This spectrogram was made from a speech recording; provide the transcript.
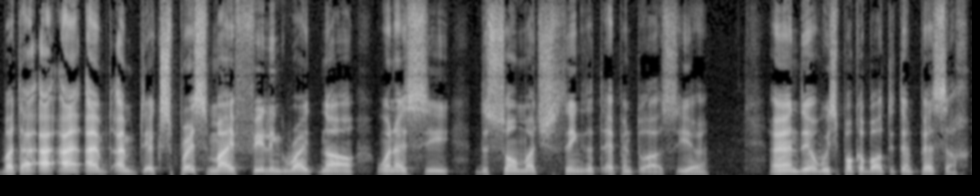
But I I I'm I'm express my feeling right now when I see the so much thing that happened to us here, and uh, we spoke about it in Pesach.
